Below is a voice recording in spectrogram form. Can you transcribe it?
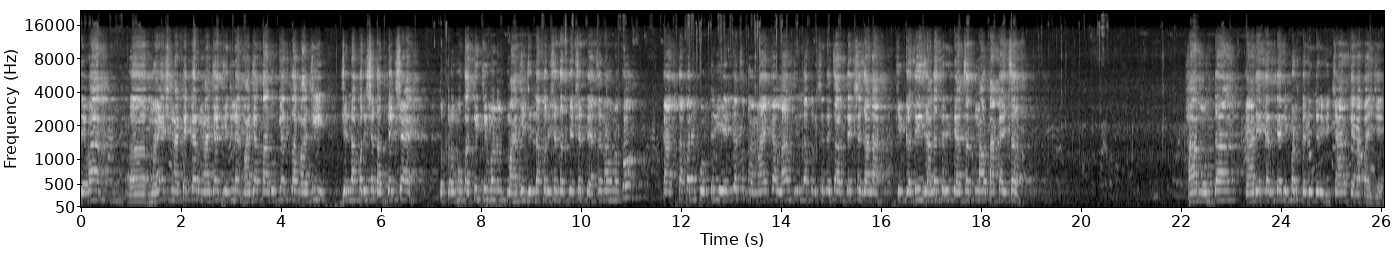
तेव्हा महेश नाटेकर माझ्या जिल्ह्या माझ्या तालुक्यातला माझी जिल्हा परिषद अध्यक्ष आहे. तो प्रमुख अतिथी म्हणून माझी जिल्हा परिषद अध्यक्ष त्याचं नाव नको. का आतापर्यंत कोणतरी एकच मायका लाल जिल्हा परिषदेचा अध्यक्ष झाला. की कधी झालं तरी त्याच नाव टाकायचं. हा मुद्दा कार्यकर्त्यांनी पण कधीतरी विचार केला पाहिजे.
